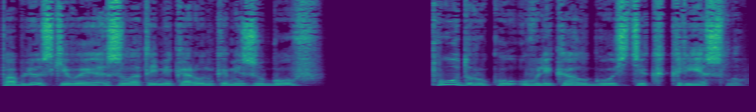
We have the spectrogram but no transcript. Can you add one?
поблескивая золотыми коронками зубов, под руку увлекал гостя к креслу.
